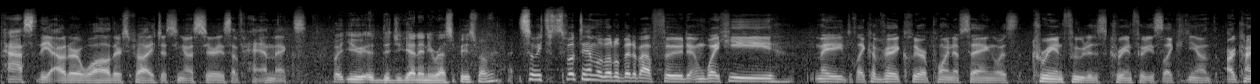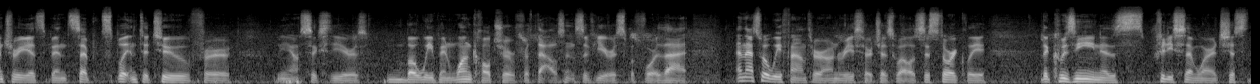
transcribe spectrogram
Past the outer wall, there's probably just you know a series of hammocks. But you did you get any recipes from him? So we spoke to him a little bit about food, and what he made like a very clear point of saying was Korean food is Korean food. He's like, you know, our country has been sep- split into two for you know 60 years, but we've been one culture for thousands of years before that, and that's what we found through our own research as well. It's historically. The cuisine is pretty similar. It's just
